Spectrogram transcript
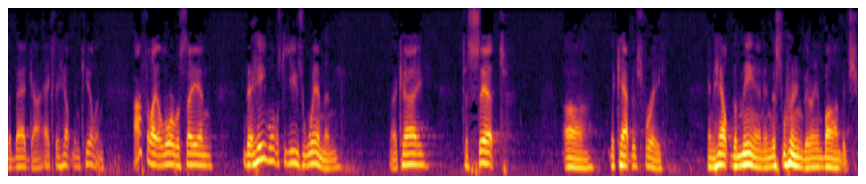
the bad guy, actually helped him kill him. I feel like the Lord was saying that he wants to use women, okay, to set uh, the captives free and help the men in this room that are in bondage.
